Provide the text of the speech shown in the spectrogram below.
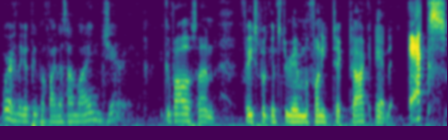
where can the good people find us online? Jared. You can follow us on Facebook, Instagram, and the funny TikTok, and X.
